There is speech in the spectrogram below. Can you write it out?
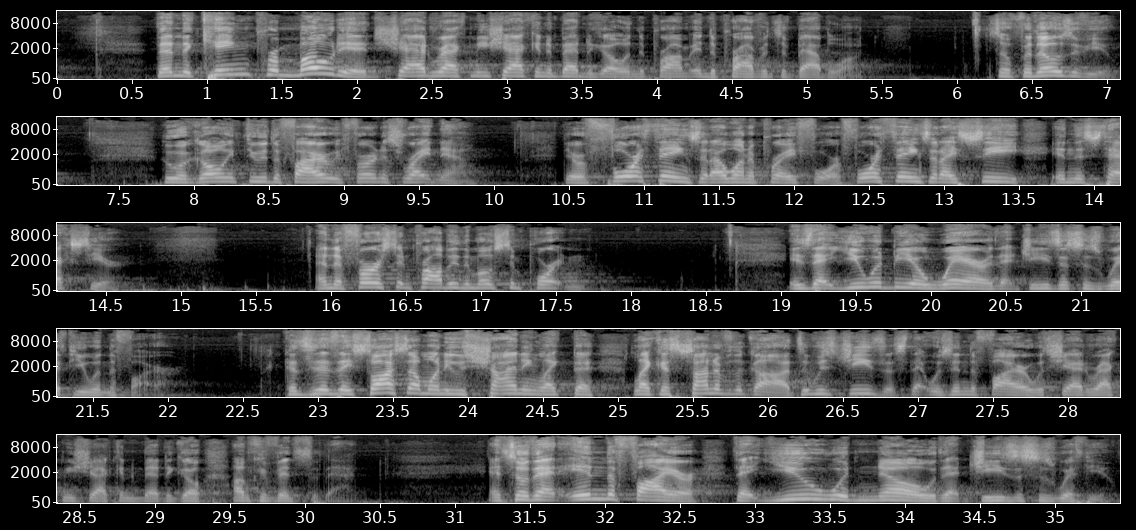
Then the king promoted Shadrach, Meshach, and Abednego in the, prom- in the province of Babylon. So, for those of you who are going through the fiery furnace right now, there are four things that I want to pray for, four things that I see in this text here. And the first and probably the most important is that you would be aware that Jesus is with you in the fire. Because it says they saw someone who was shining like, the, like a son of the gods. It was Jesus that was in the fire with Shadrach, Meshach, and Abednego. I'm convinced of that. And so that in the fire that you would know that Jesus is with you.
